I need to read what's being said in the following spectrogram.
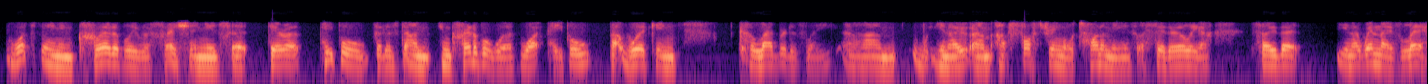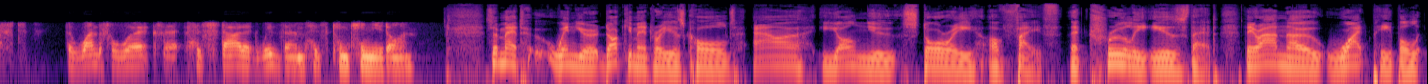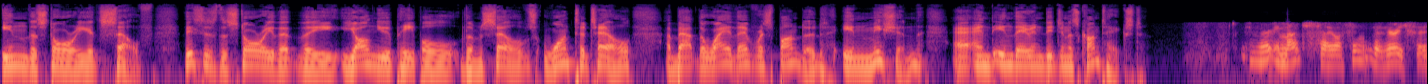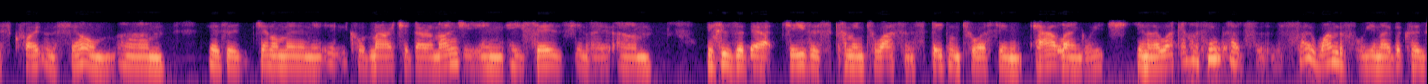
what's been incredibly refreshing is that there are people that have done incredible work, white people, but working collaboratively, um, you know, um, fostering autonomy, as I said earlier, so that, you know, when they've left, the wonderful work that has started with them has continued on. So, Matt, when your documentary is called Our Yolngu Story of Faith, that truly is that. There are no white people in the story itself. This is the story that the Yolngu people themselves want to tell about the way they've responded in mission uh, and in their indigenous context. Very much so. I think the very first quote in the film. Um, there's a gentleman called Maricha Daramangi, and he says, you know, um, this is about Jesus coming to us and speaking to us in our language, you know, like, and I think that's so wonderful, you know, because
